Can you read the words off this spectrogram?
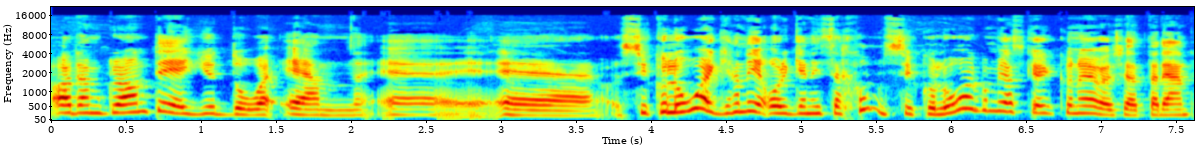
Adam Grant är ju då en eh, eh, psykolog, han är organisationspsykolog om jag ska kunna översätta den.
